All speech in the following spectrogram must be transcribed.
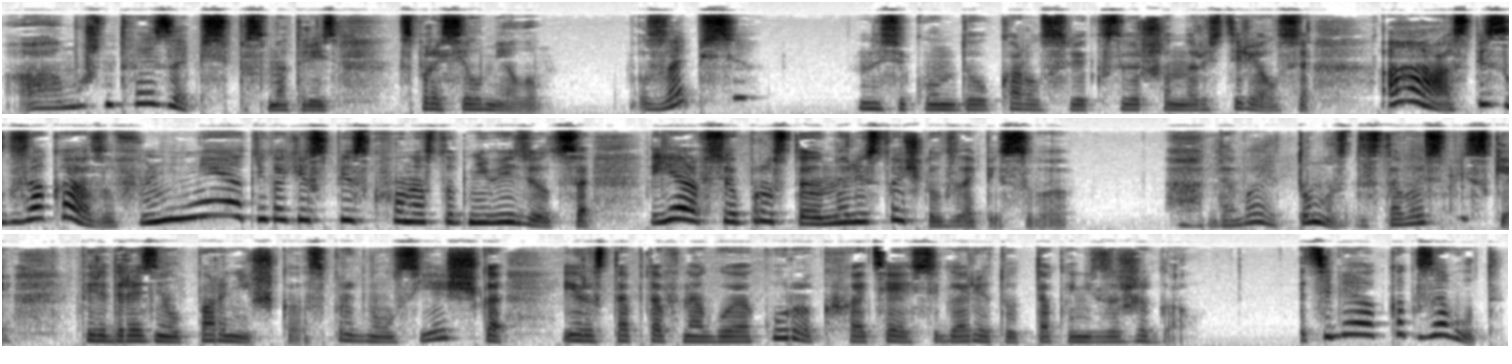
«А можно твои записи посмотреть?» — спросил Мелом. «Записи?» На секунду Карлсвик совершенно растерялся. «А, список заказов. Нет, никаких списков у нас тут не ведется. Я все просто на листочках записываю». «А, «Давай, Томас, доставай списки», — передразнил парнишка, спрыгнул с ящика и, растоптав ногой окурок, хотя сигарету так и не зажигал. «Тебя как зовут?»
